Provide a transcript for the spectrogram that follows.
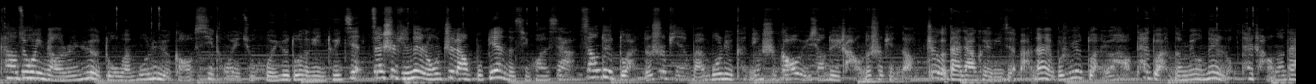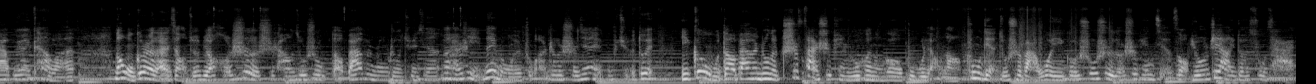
看到最后一秒的人越多，完播率越高，系统也就会越多的给你推荐。在视频内容质量不变的情况下，相对短的视频完播率肯定是高于相对长的视频的，这个大家可以理解吧？但是也不是越短越好，太短的没有内容，太长的大家不愿意看完。那我个人来讲，觉得比较合适的时长就是五到八分钟这个区间，那还是以内容为主啊，这个时间也不绝对。一个五到八分钟的吃饭视频如何能够不无聊呢？重点就是把握一个舒适的视频节奏，比如这样一段素材，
